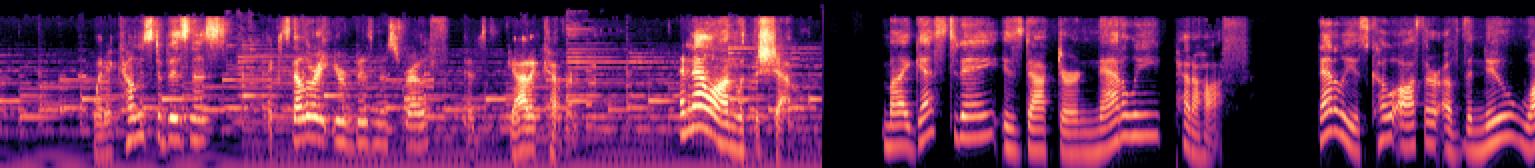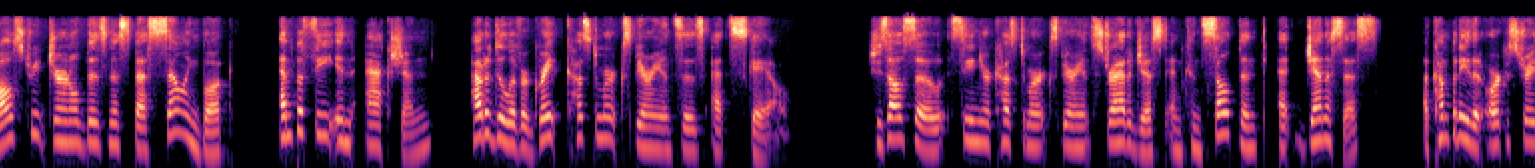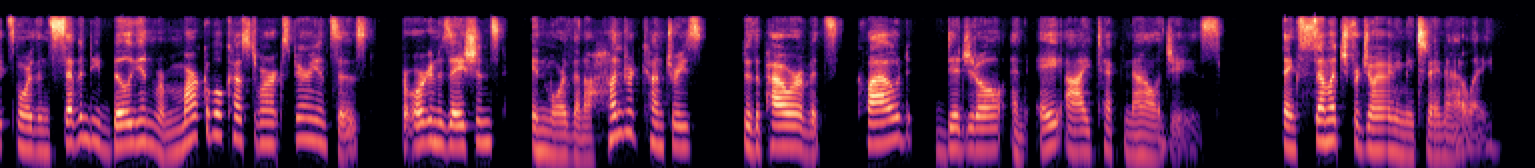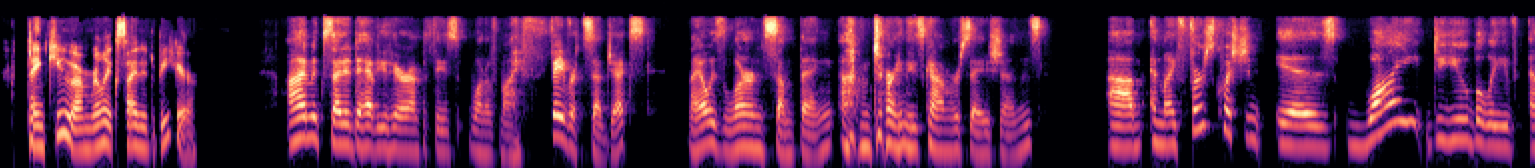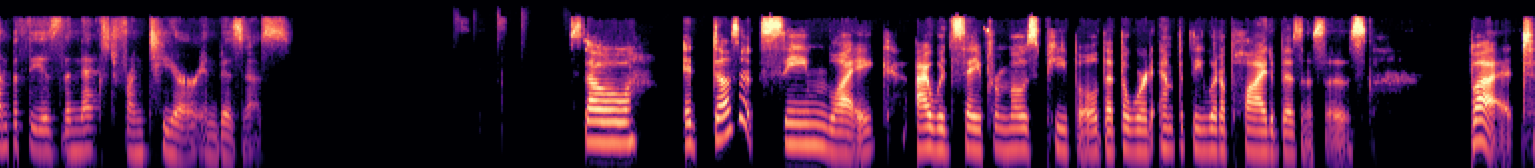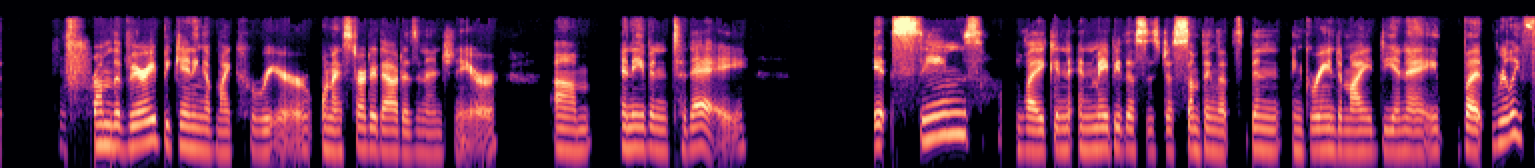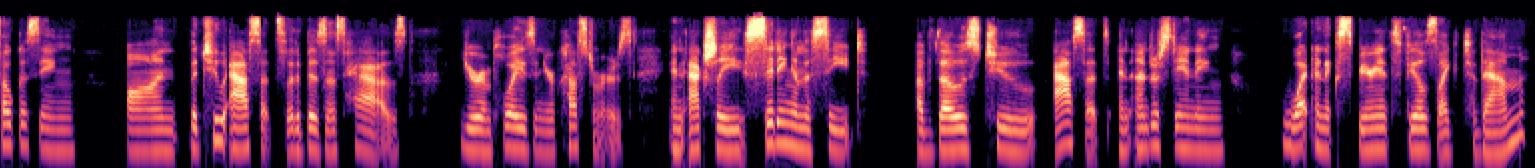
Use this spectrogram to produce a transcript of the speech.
When it comes to business, Accelerate Your Business Growth has got it covered. And now on with the show. My guest today is Dr. Natalie Petouhoff. Natalie is co author of the new Wall Street Journal business best selling book, Empathy in Action How to Deliver Great Customer Experiences at Scale. She's also senior customer experience strategist and consultant at Genesys, a company that orchestrates more than 70 billion remarkable customer experiences for organizations in more than 100 countries through the power of its cloud, digital, and AI technologies. Thanks so much for joining me today, Natalie. Thank you. I'm really excited to be here. I'm excited to have you here. Empathy is one of my favorite subjects. I always learn something um, during these conversations. Um, and my first question is why do you believe empathy is the next frontier in business? So it doesn't seem like I would say for most people that the word empathy would apply to businesses. But hmm. from the very beginning of my career, when I started out as an engineer, um, and even today it seems like and, and maybe this is just something that's been ingrained in my dna but really focusing on the two assets that a business has your employees and your customers and actually sitting in the seat of those two assets and understanding what an experience feels like to them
